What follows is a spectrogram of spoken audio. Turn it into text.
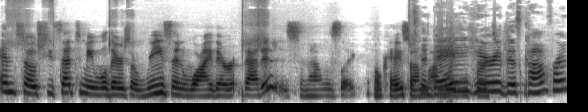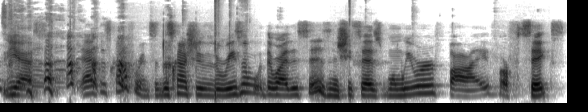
and so she said to me, "Well, there's a reason why there that is." And I was like, "Okay, so I'm, Today, I'm waiting for here at this conference." yes, at this conference. At this conference, the reason why this is, and she says, when we were five or six,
